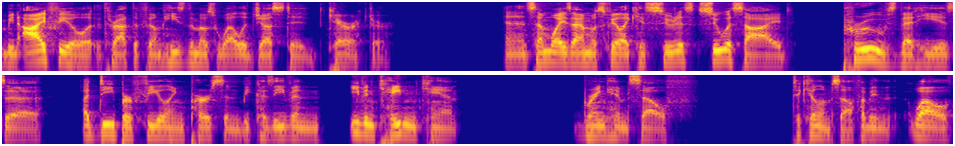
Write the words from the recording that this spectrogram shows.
I mean, I feel throughout the film he's the most well-adjusted character, and in some ways, I almost feel like his suicide proves that he is a a deeper feeling person because even even Caden can't bring himself to kill himself. I mean, well,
